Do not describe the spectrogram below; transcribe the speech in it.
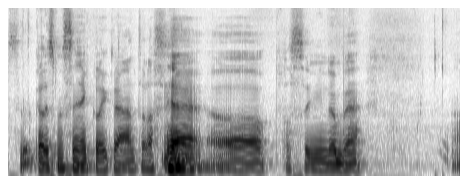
Setkali jsme se několikrát, to vlastně mm-hmm. uh, v poslední době, uh,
